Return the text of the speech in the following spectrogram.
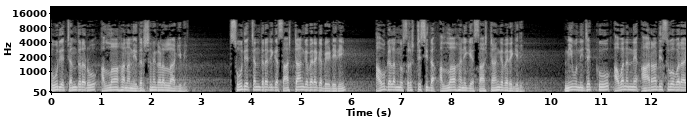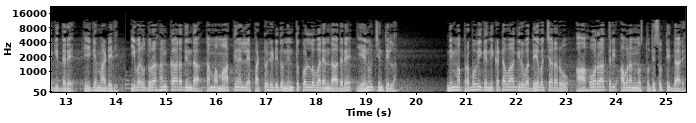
ಸೂರ್ಯಚಂದ್ರರು ಅಲ್ಲಾಹನ ನಿದರ್ಶನಗಳಲ್ಲಾಗಿವೆ. ಸೂರ್ಯಚಂದ್ರರಿಗೆ ಸಾಷ್ಟಾಂಗವೆರಗಬೇಡಿರಿ, ಅವುಗಳನ್ನು ಸೃಷ್ಟಿಸಿದ ಅಲ್ಲಾಹನಿಗೆ ಸಾಷ್ಟಾಂಗವೆರಗಿರಿ. ನೀವು ನಿಜಕ್ಕೂ ಅವನನ್ನೇ ಆರಾಧಿಸುವವರಾಗಿದ್ದರೆ ಹೀಗೆ ಮಾಡಿರಿ. ಇವರು ದುರಹಂಕಾರದಿಂದ ತಮ್ಮ ಮಾತಿನಲ್ಲೇ ಪಟ್ಟು ಹಿಡಿದು ನಿಂತುಕೊಳ್ಳುವರೆಂದಾದರೆ ಏನೂ ಚಿಂತಿಲ್ಲ. ನಿಮ್ಮ ಪ್ರಭುವಿಗೆ ನಿಕಟವಾಗಿರುವ ದೇವಚರರು ಆಹೋರಾತ್ರಿ ಅವನನ್ನು ಸ್ತುತಿಸುತ್ತಿದ್ದಾರೆ,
